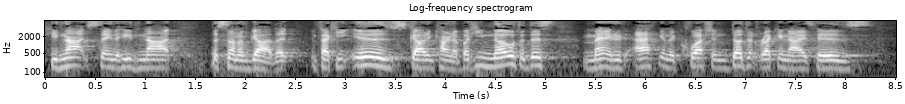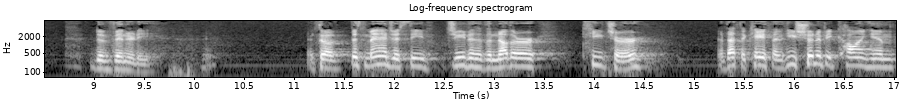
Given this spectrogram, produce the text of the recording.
He's not saying that he's not the Son of God. That, in fact, he is God incarnate. But he knows that this man who's asking the question doesn't recognize his divinity. And so this man just sees Jesus as another teacher. If that's the case, then he shouldn't be calling him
